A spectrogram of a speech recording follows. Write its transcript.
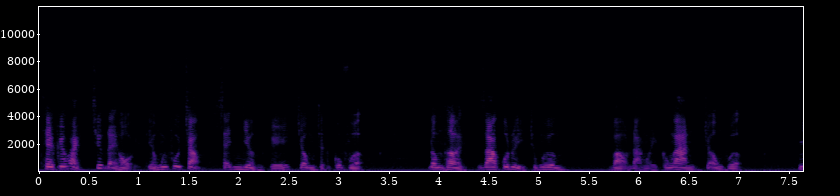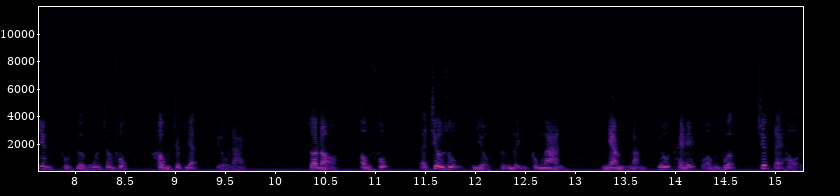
theo kế hoạch trước đại hội thì ông Nguyễn Phú Trọng sẽ nhường ghế cho ông Trần Quốc Vượng, đồng thời giao quân ủy Trung ương vào Đảng ủy Công an cho ông Vượng. Nhưng Thủ tướng Nguyễn Xuân Phúc không chấp nhận điều này. Do đó, ông Phúc đã chiêu dụ nhiều tướng lĩnh công an nhằm làm yếu thế của ông Vượng trước đại hội.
